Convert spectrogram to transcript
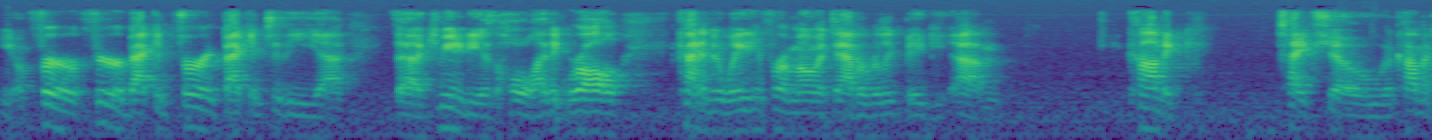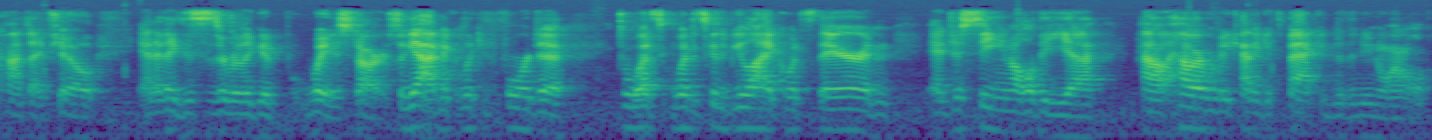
you know fur fur back and fur back into the uh, the community as a whole. I think we're all kind of been waiting for a moment to have a really big um, comic type show, a Comic Con type show, and I think this is a really good way to start. So yeah, I'm looking forward to to what's what it's going to be like, what's there, and and just seeing all the uh, how how everybody kind of gets back into the new normal.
